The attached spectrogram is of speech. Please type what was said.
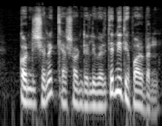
কন্ডিশনে ক্যাশ অন ডেলিভারিতে নিতে পারবেন।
